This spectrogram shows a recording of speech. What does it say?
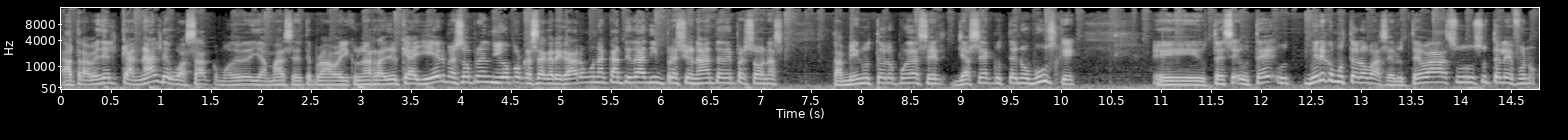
a través del canal de WhatsApp, como debe de llamarse este programa Vehículo en la Radio, que ayer me sorprendió porque se agregaron una cantidad impresionante de personas también usted lo puede hacer, ya sea que usted no busque. Eh, usted, usted, mire cómo usted lo va a hacer. Usted va a su, teléfono,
